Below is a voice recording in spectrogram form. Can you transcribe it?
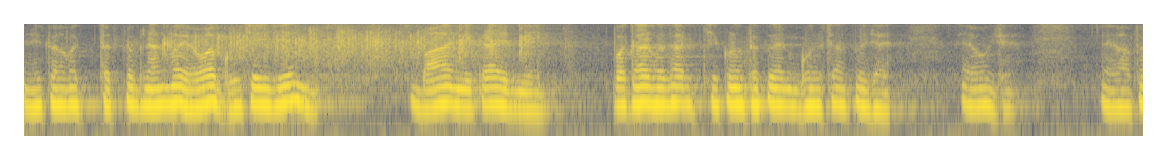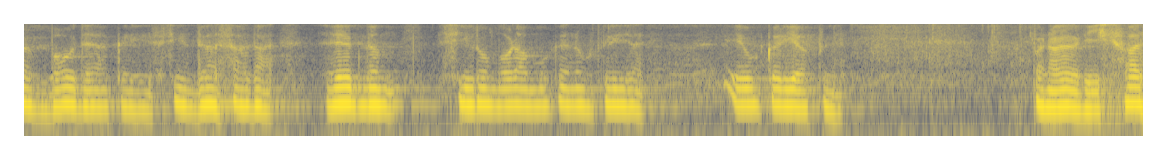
નહીં તો આમાં તત્વજ્ઞાનમાં એવા ઘૂંચાઈ જઈએ ને, બહાર નીકળાય જ નહીં. વધારે વધારે ચીકણું થતું એને ઘૂંચાતું જાય. એવું છે. આપણે બહુ દયા કરીએ સીધા સાધા. એકદમ શીરો મોડા મૂકીને ઉતરી જાય. એવું કરી આપીએ. પણ હવે વિશ્વાસ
